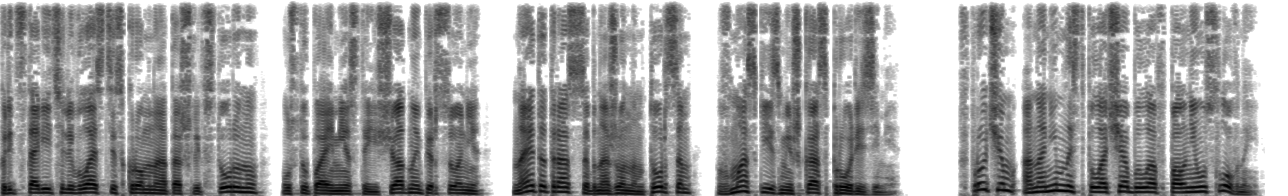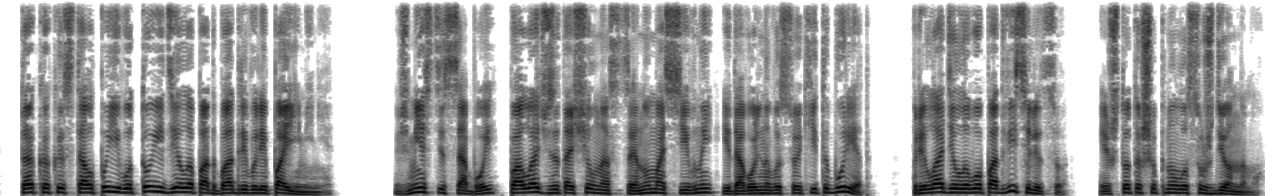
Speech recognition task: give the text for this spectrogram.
Представители власти скромно отошли в сторону, уступая место еще одной персоне, на этот раз с обнаженным торсом, в маске из мешка с прорезями. Впрочем, анонимность палача была вполне условной, так как из толпы его то и дело подбадривали по имени. Вместе с собой палач затащил на сцену массивный и довольно высокий табурет, приладил его под виселицу и что-то шепнул осужденному.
